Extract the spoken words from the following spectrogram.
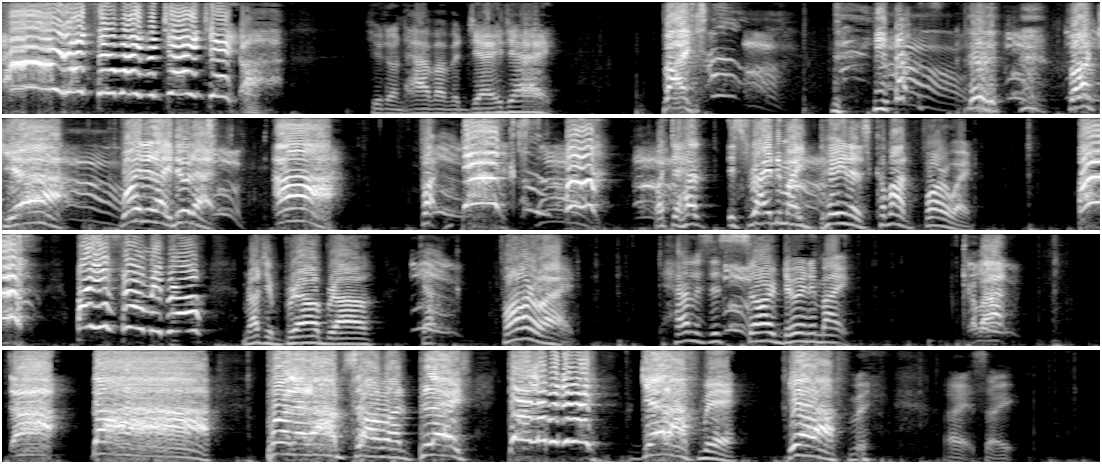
Ah! Right through my vajayjay! Ah! You don't have a vajayjay. Bite! yes! Fuck yeah! Why did I do that? Ah! Fuck! Dad! Ah! What the hell? It's right in my penis. Come on, forward. Ah! Why you throw me, bro? I'm not your bro, bro. Get forward. The hell is this sword doing in my? Come on. Ah! Ah! Pull it up, someone, please. Don't let me do it. Get off me. Get off me. All right, sorry.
